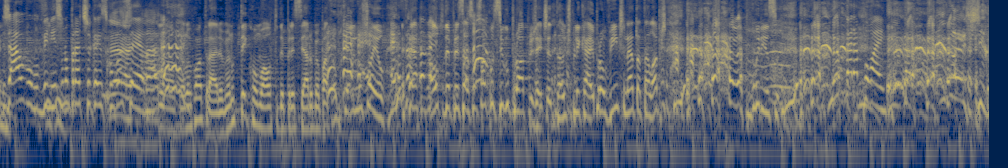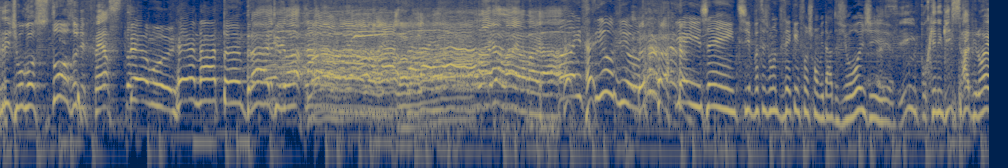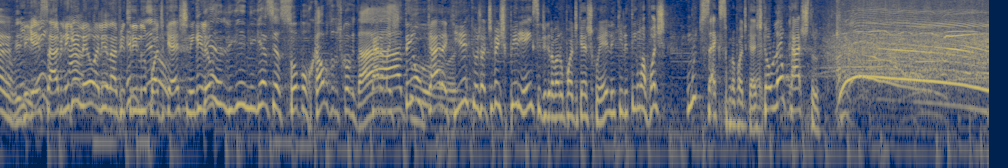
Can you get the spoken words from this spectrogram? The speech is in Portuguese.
já o Vinícius não pratica isso com É, você, né? Não, pelo contrário, eu não tenho como autodepreciar o meu patrão, porque ele não sou eu. A autodepreciação só consigo próprio, gente. Então explicar aí pro ouvinte, né, Tata Lopes? é por isso. E o cara point. Neste ritmo gostoso de festa. Temos Renata Andrade lá. Laia, gente? Vocês vão dizer quem são os convidados de hoje? Sim, porque ninguém sabe, não é, Vini? Ninguém sabe, ninguém leu ali na vitrine do podcast, ninguém leu. Ninguém, ninguém acessou por causa dos convidados. Cara, mas tem um cara aqui que eu já tive a experiência de gravar um podcast com ele, que ele tem uma voz muito sexy pra podcast, que é o Léo Castro.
